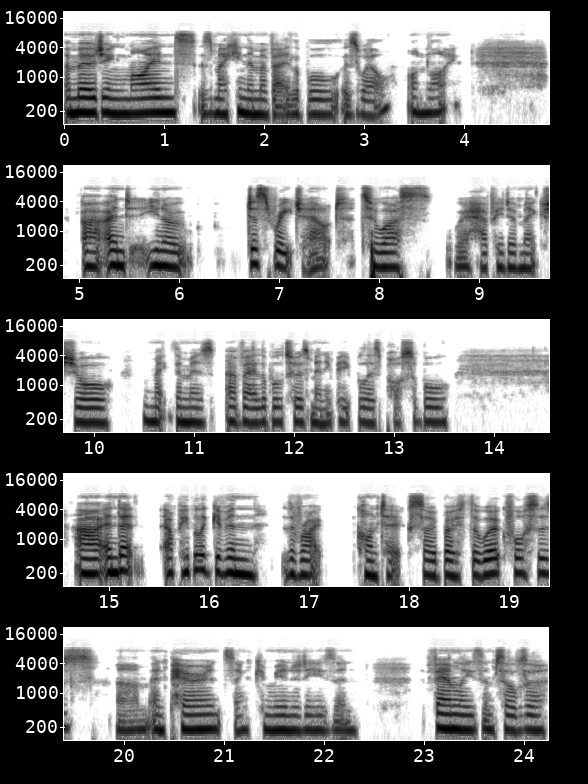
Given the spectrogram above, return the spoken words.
Emerging Minds is making them available as well online. Uh, and, you know, just reach out to us. We're happy to make sure we make them as available to as many people as possible. Uh, and that our people are given the right context. So both the workforces um, and parents and communities and families themselves are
